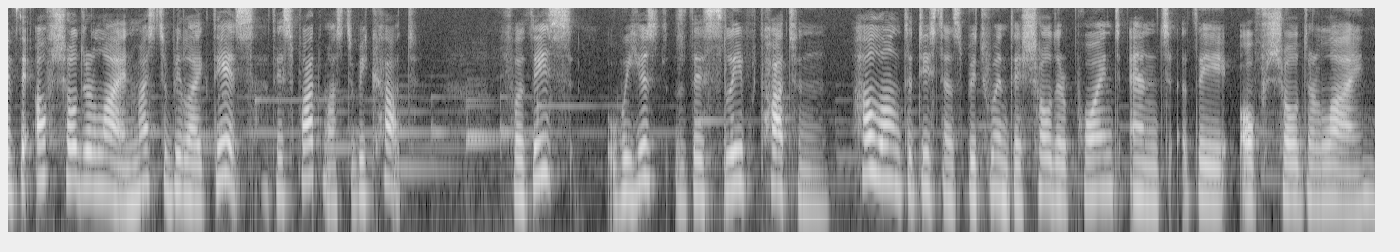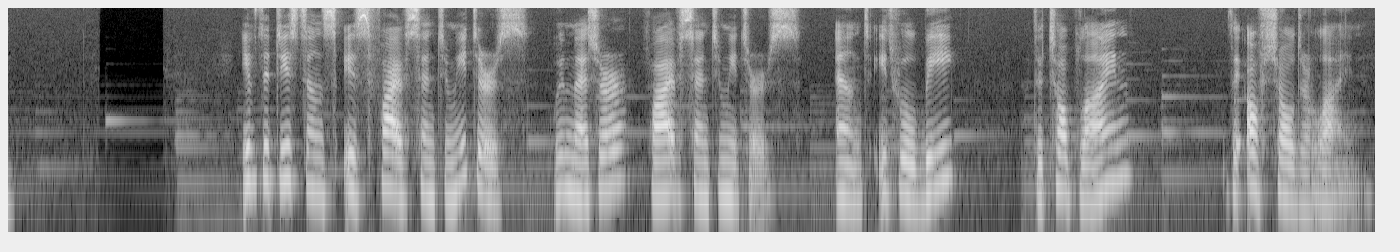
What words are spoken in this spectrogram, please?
If the off-shoulder line must be like this, this part must be cut. For this, we used the sleeve pattern. How long the distance between the shoulder point and the off-shoulder line? If the distance is 5 centimeters, we measure 5 centimeters and it will be the top line, the off-shoulder line.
